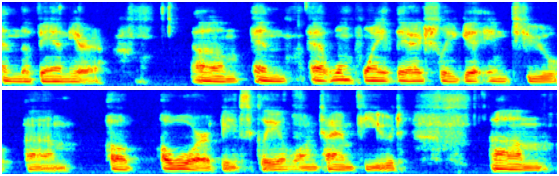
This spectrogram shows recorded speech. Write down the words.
and the Vanir. Um, and at one point, they actually get into um, a, a, war, basically a long time feud. Um,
